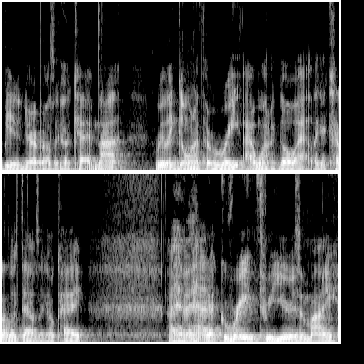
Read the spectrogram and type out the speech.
being in Europe. I was like, okay, I'm not really going at the rate I want to go at. Like I kind of looked at, it, I was like, okay, I haven't had a great three years in my,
